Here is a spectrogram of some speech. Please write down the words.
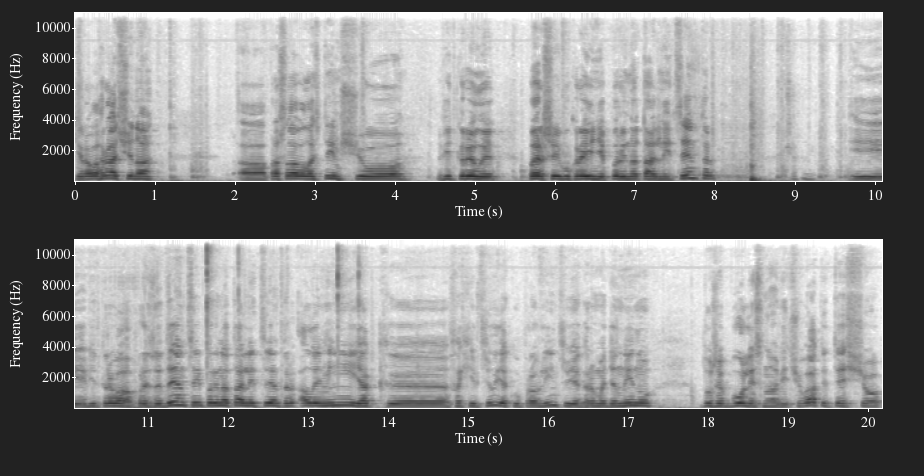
Кіровоградщина прославилась тим, що відкрили перший в Україні перинатальний центр. І відкривав президент цей перинатальний центр, але мені, як е, фахівцю, як управлінцю, як громадянину, дуже болісно відчувати те, що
